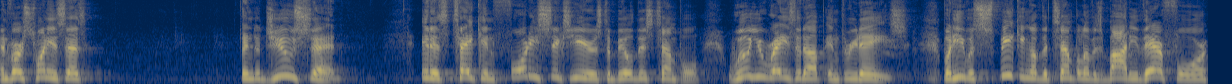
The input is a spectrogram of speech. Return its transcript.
And verse 20, it says, And the Jews said, It has taken 46 years to build this temple. Will you raise it up in three days? But he was speaking of the temple of his body. Therefore,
